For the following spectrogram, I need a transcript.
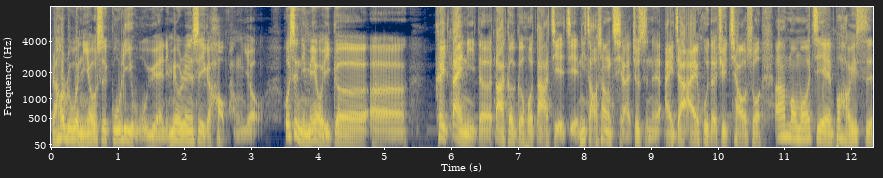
然后如果你又是孤立无援，你没有认识一个好朋友，或是你没有一个呃可以带你的大哥哥或大姐姐，你早上起来就只能挨家挨户的去敲说啊，某某姐，不好意思，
